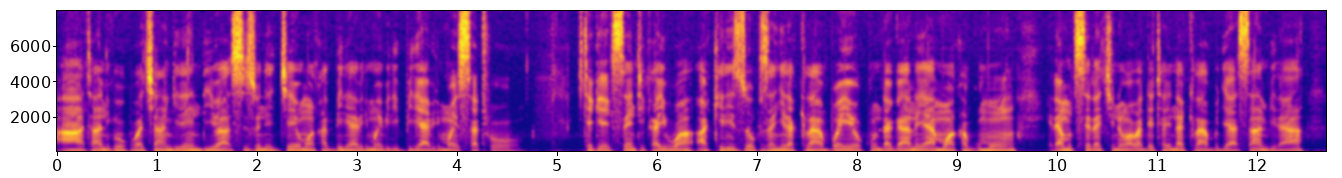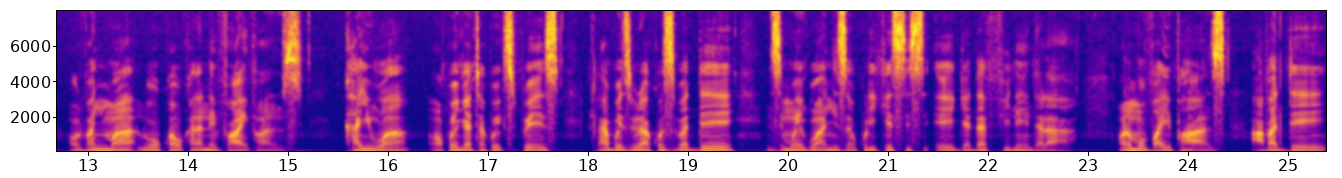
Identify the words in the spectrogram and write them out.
atandike okubakyangira endiba sizoni ejja ey'omwaka 2022 kitegeekese nti kayiwa akkiriza okuzanyira kilabu eyo ku ndagaano ya mwaka gumu era mu kiseera kino wabadde talina kilabu gy'asambira oluvannyuma lw'okwawukana ne vipers. Kayiwa okwegatta ku express kilabu eziwerako zibadde zimwegwanyiza okuli kcca gaddafi n'endala. Ono mu vipers abadde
